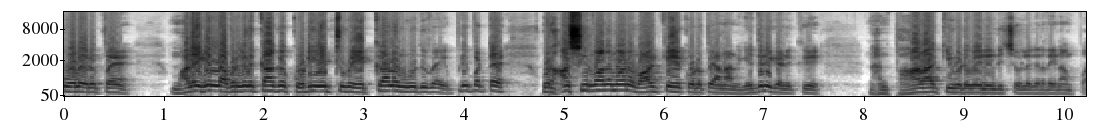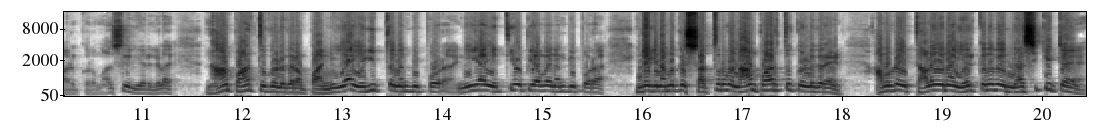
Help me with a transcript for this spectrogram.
போல இருப்பேன். மலைகள் அவர்களுக்காக கொடியேற்றுவை எக்காலம் ஊதுவேன் இப்படிப்பட்ட ஒரு ஆசீர்வாதமான வாழ்க்கையை கொடுப்பேன். ஆனால் எதிரிகளுக்கு நான் பாழாக்கி விடுவேன் என்று சொல்லுகிறதை நாம் பார்க்கிறோம். அசிரியர்களை நான் பார்த்து கொள்ளுகிறேன்ப்பா. நீயா எகிப்தை நம்பி போற? நீயா எத்தியோப்பியாவை நம்பி போற? இன்றைக்கு நமக்கு சத்ருவை நான் பார்த்து கொள்ளுகிறேன். அவனுடைய தலையை நான் ஏற்கனவே நசுக்கிட்டேன்.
